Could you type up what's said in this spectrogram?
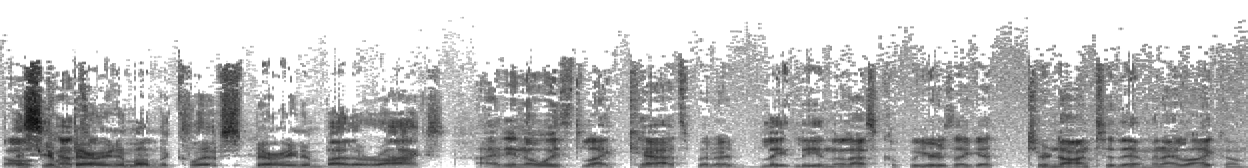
I oh, see them burying them on the cliffs, burying them by the rocks. I didn't always like cats, but I, lately in the last couple of years, I got turned on to them, and I like them.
